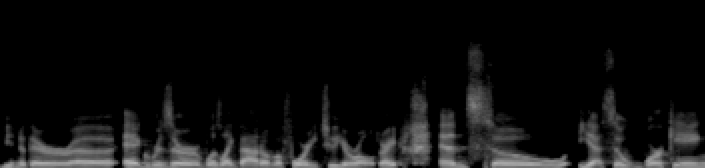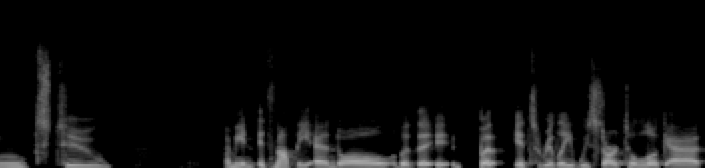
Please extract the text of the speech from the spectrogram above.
you know their uh, egg reserve was like that of a 42 year old right and so yeah so working to I mean, it's not the end all, but it, but it's really we start to look at,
